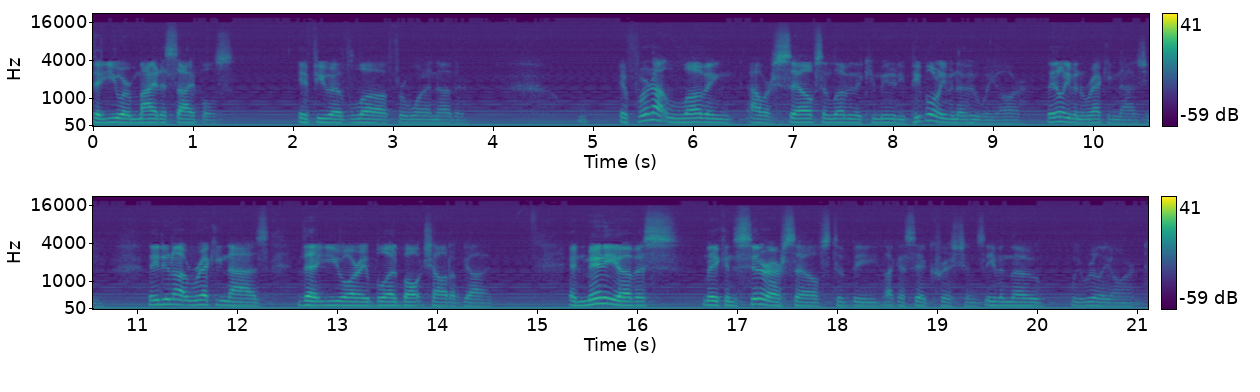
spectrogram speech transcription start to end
that you are my disciples if you have love for one another. If we're not loving ourselves and loving the community, people don't even know who we are. They don't even recognize you. They do not recognize that you are a blood bought child of God. And many of us may consider ourselves to be, like I said, Christians, even though we really aren't.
